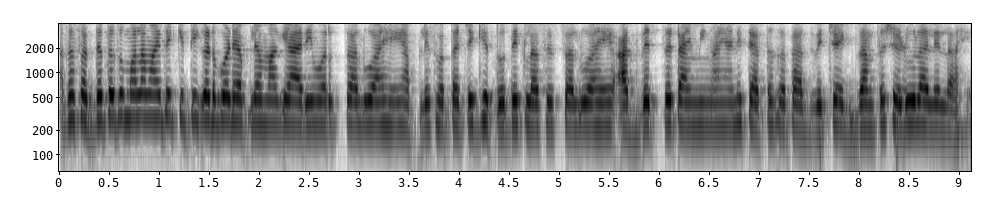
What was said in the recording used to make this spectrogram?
आता सध्या तर तुम्हाला माहिती आहे किती गडबड आहे आपल्या मागे. आरी वर्क चालू आहे आपले स्वतःचे घेतो ते क्लासेस चालू आहे अद्वैतचं टायमिंग आहे आणि त्यातच आता अद्वैतच्या एक्झामचं शेड्यूल आलेलं आहे.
